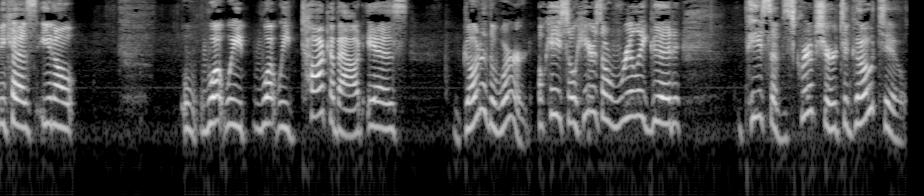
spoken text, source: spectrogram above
because, you know, what we, what we talk about is go to the word. Okay. So here's a really good piece of scripture to go to.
